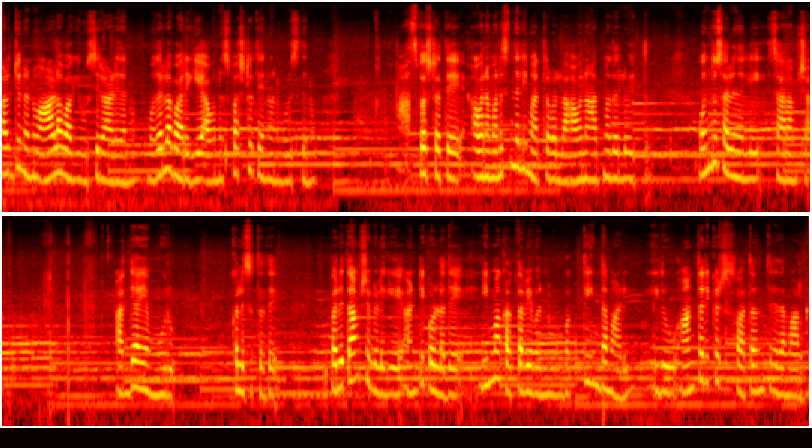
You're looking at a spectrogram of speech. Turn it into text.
ಅರ್ಜುನನು ಆಳವಾಗಿ ಉಸಿರಾಡಿದನು. ಮೊದಲ ಬಾರಿಗೆ ಅವನು ಸ್ಪಷ್ಟತೆಯನ್ನು ಅನುಭವಿಸಿದನು. ಆ ಸ್ಪಷ್ಟತೆ ಅವನ ಮನಸ್ಸಿನಲ್ಲಿ ಮಾತ್ರವಲ್ಲ, ಅವನ ಆತ್ಮದಲ್ಲೂ ಇತ್ತು. ಒಂದು ಸಾಲಿನಲ್ಲಿ ಸಾರಾಂಶ. ಅಧ್ಯಾಯ ಮೂರು. ಕಲಿಸುತ್ತದೆ. ಫಲಿತಾಂಶಗಳಿಗೆ ಅಂಟಿಕೊಳ್ಳದೆ ನಿಮ್ಮ ಕರ್ತವ್ಯವನ್ನು ಭಕ್ತಿಯಿಂದ ಮಾಡಿ. ಇದು ಆಂತರಿಕ ಸ್ವಾತಂತ್ರ್ಯದ ಮಾರ್ಗ.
